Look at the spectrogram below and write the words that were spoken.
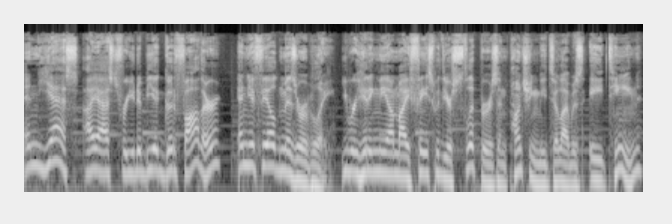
And yes, I asked for you to be a good father, and you failed miserably. You were hitting me on my face with your slippers and punching me till I was 18,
